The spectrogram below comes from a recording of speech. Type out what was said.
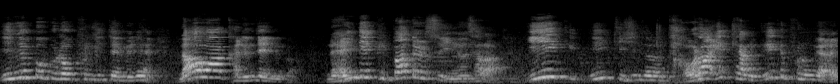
인연법으로 풀기 때문에 나와 관련되어 있는 거 내인데 빚받을 수 있는 사람 이, 이 귀신들은 다 오라 이렇게 하는 이렇게 푸는 거야.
